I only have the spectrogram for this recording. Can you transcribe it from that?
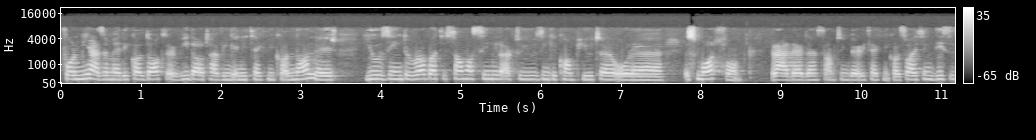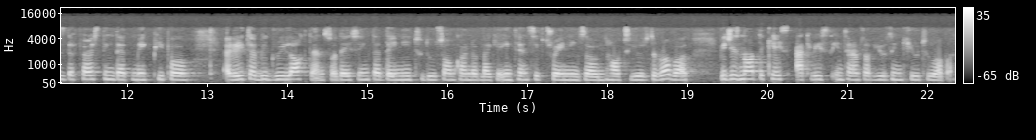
for me as a medical doctor, without having any technical knowledge, using the robot is somehow similar to using a computer or a, a smartphone rather than something very technical. So I think this is the first thing that make people a little bit reluctant. So they think that they need to do some kind of like intensive trainings on how to use the robot, which is not the case, at least in terms of using Qt robot.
